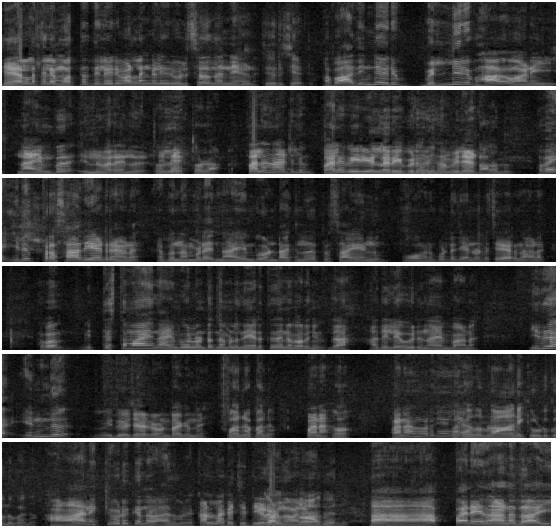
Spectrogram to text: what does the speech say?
കേരളത്തിലെ മൊത്തത്തിലൊരു വള്ളംകളി ഒരു ഉത്സവം തന്നെയാണ്. തീർച്ചയായിട്ടും. അപ്പോൾ അതിന്റെ ഒരു വലിയൊരു ഭാഗമാണ് ഈ നയമ്പ് എന്ന് പറയുന്നത് അല്ലേ പല നാട്ടിലും പല പേരുകളിൽ അറിയപ്പെടുന്ന സംഭവം കേട്ടോ? അപ്പോൾ ഇത് പ്രസാദിയേട്ടനാണ് അപ്പോൾ നമ്മുടെ നയമ്പ് ഉണ്ടാക്കുന്നത് പ്രസാദേട്ടനും ഓമനക്കുട്ടച്ചേനോട് ചേർന്നാണ്. അപ്പം വ്യത്യസ്തമായ നയമ്പുകളുണ്ട് നമ്മൾ നേരത്തെ തന്നെ പറഞ്ഞു. ഇതാ അതിലെ ഒരു നയമ്പാണ്. ഇത് എന്ത് ഇത് വെച്ചായിട്ടോ ഉണ്ടാക്കുന്നത്? പന പന. പന. പന എന്ന് പറഞ്ഞു പന നമ്മൾ ആനയ്ക്ക് കൊടുക്കുന്ന പന. ആനയ്ക്ക് കൊടുക്കുന്ന കള്ളൊക്കെ ചെത്തി എടുക്കുന്ന പന. അത് തന്നെ. ആ ആ, പനയെന്നാണ് ഇതാ ഈ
